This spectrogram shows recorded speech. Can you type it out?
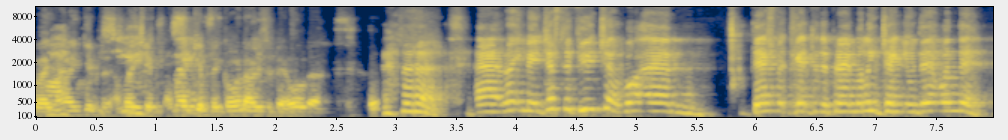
I might, I might, give, I might, give, I might give the go now. He's a bit older. uh, right, mate. Just the future. What um, desperate to get to the Premier League? Think you'll do it one day?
